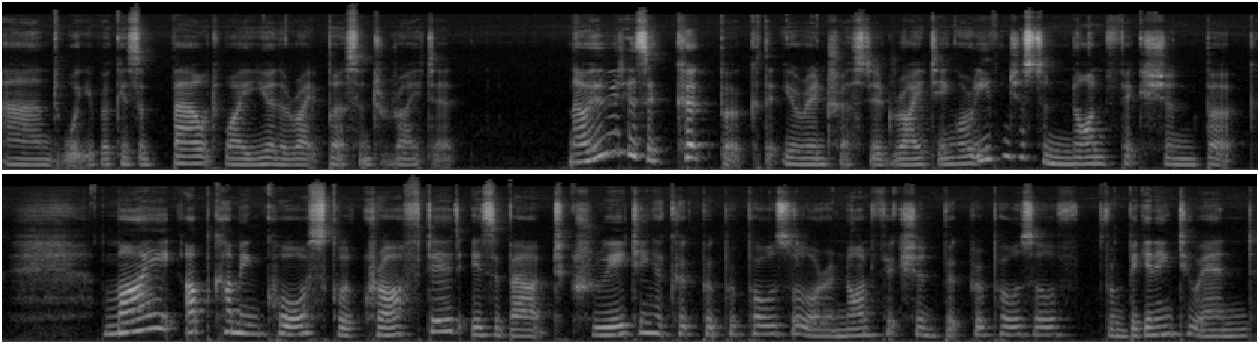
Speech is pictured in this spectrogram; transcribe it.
and what your book is about, why you're the right person to write it. Now, if it is a cookbook that you're interested in writing, or even just a non-fiction book, my upcoming course called Crafted is about creating a cookbook proposal or a non-fiction book proposal from beginning to end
